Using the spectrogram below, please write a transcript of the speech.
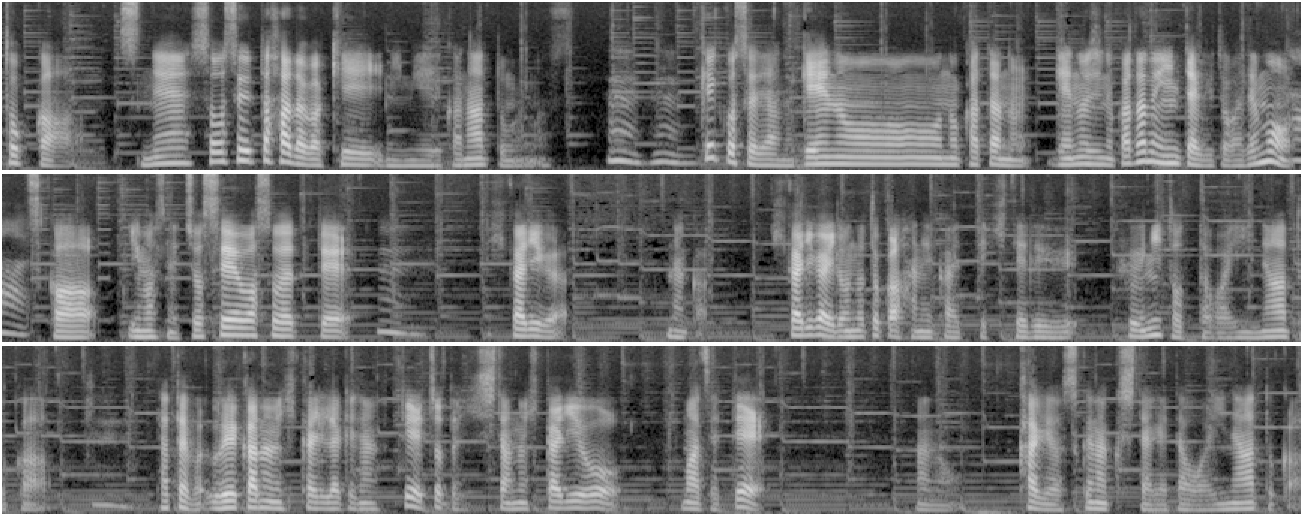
とかですね。そうすると肌が綺麗に見えるかなと思います。うんうん。結構それあの芸能の方の芸能人の方のインタビューとかでもはい。使いますね。女性はそうやってうん。光がなんか光がいろんなとこ跳ね返ってきてる風に撮った方がいいなとかうん。例えば上からの光だけじゃなくてちょっと下の光を混ぜてあの影を少なくしてあげた方がいいなとか、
